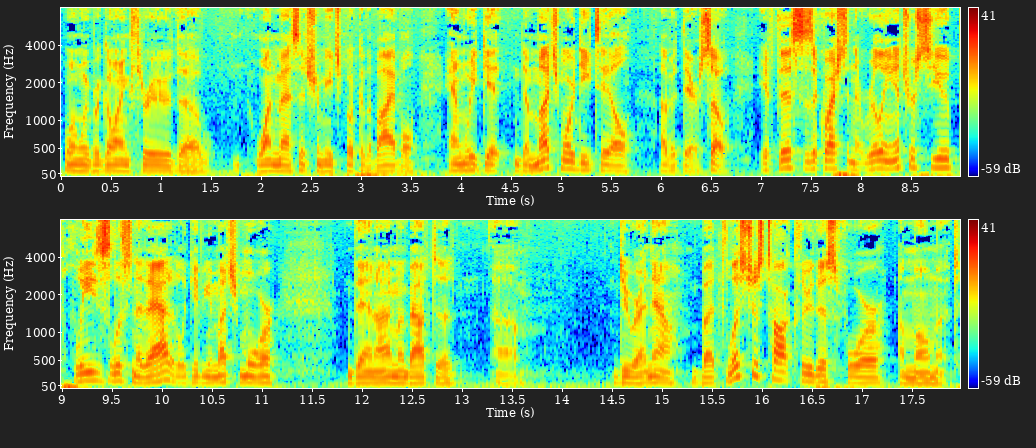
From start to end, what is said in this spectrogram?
when we were going through the one message from each book of the Bible, and we get into much more detail of it there. So, if this is a question that really interests you, please listen to that. It'll give you much more than I'm about to uh, do right now. But let's just talk through this for a moment.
